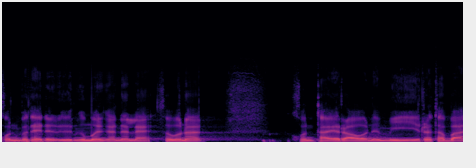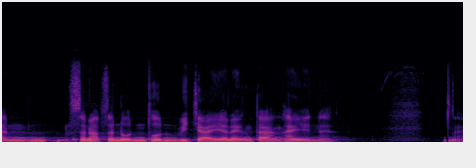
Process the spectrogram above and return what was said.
คนประเทศอื่นๆก็เหมือนกันนั่นแหละ สมมติว่าคนไทยเราเนี่ยมีรัฐบาลสนับสนุนทุนวิจัยอะไรต่าง ๆ ให้นะนะ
